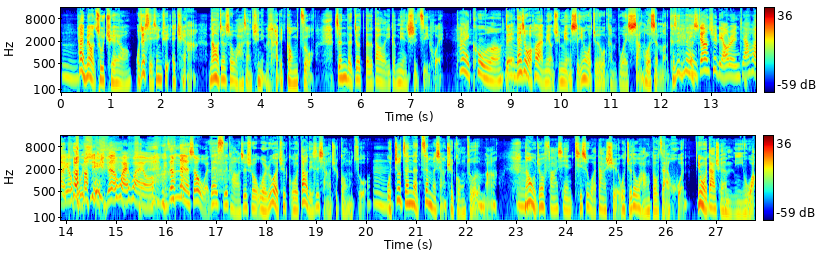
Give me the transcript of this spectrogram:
嗯，他也没有出缺哦，我就写信去 HR，然后我就说我好想去你们那里工作，真的就得到了一个面试机会。太酷了，对，嗯但是我后来没有去面试，因为我觉得我可能不会上或什么。可是那你这样去聊人家，后来又不去，你真的坏坏哦。你知道那个时候我在思考的是说，我如果去，我到底是想要去工作，嗯我就真的这么想去工作了吗？嗯然后我就发现，其实我大学，我觉得我好像都在混，因为我大学很迷惘，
